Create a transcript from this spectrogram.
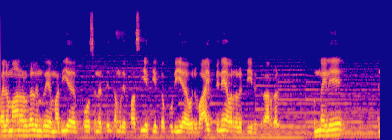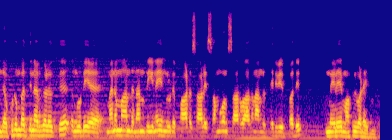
பல மாணவர்கள் இன்றைய மதிய போசனத்தில் தங்களுடைய பசியை தீர்க்கக்கூடிய ஒரு வாய்ப்பினை அவர்கள் எட்டியிருக்கிறார்கள். உண்மையிலேயே இந்த குடும்பத்தினர்களுக்கு எங்களுடைய மனமார்ந்த நன்றியினை எங்களுடைய பாடசாலை சமூகம் சார்பாக நாங்கள் தெரிவிப்பதில் உண்மையிலே மகிழ்வடைகின்றோம்.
